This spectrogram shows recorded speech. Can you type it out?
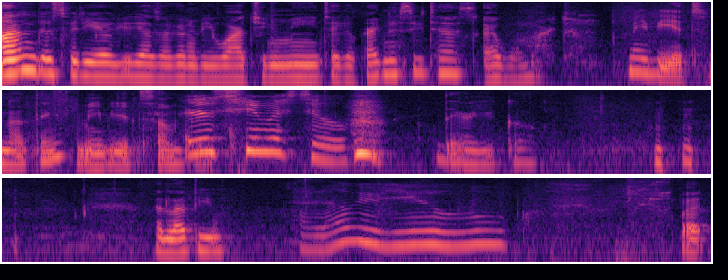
On this video, you guys are going to be watching me take a pregnancy test at Walmart. Maybe it's nothing. Maybe it's something. It's human too. There you go. I love you. I love you. But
